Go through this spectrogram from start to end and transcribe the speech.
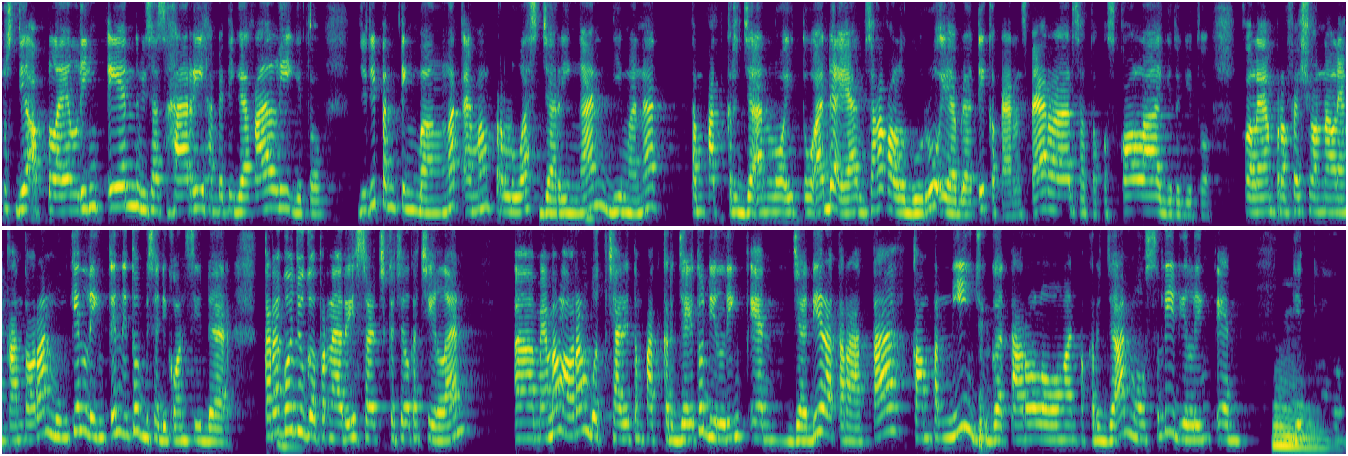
Terus dia apply LinkedIn bisa sehari sampai tiga kali gitu. Jadi penting banget emang perluas jaringan di mana tempat kerjaan lo itu ada ya. Misalnya kalau guru ya berarti ke parents-parents atau ke sekolah gitu-gitu. Kalau yang profesional yang kantoran mungkin LinkedIn itu bisa dikonsider. Karena gue juga pernah research kecil-kecilan. eh, memang orang buat cari tempat kerja itu di LinkedIn. Jadi rata-rata company juga taruh lowongan pekerjaan mostly di LinkedIn Hmm. gitu.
